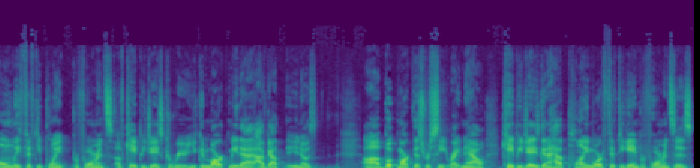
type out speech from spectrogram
only 50 point performance of KPJ's career. You can mark me that. I've got, you know, uh, bookmark this receipt right now. KPJ is going to have plenty more 50 game performances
